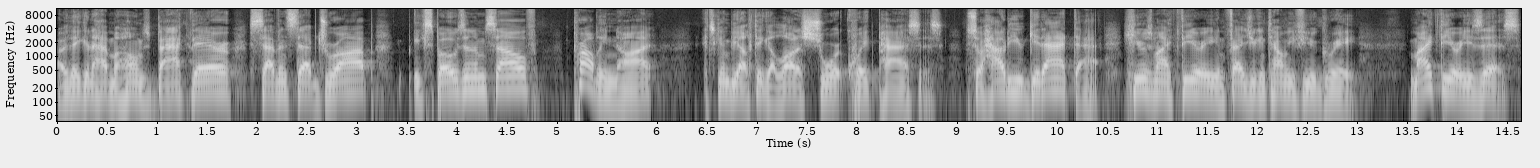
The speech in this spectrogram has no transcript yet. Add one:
Are they going to have Mahomes back there, seven step drop, exposing himself? Probably not. It's going to be, I think, a lot of short, quick passes. So, how do you get at that? Here's my theory, and Fez, you can tell me if you agree. My theory is this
